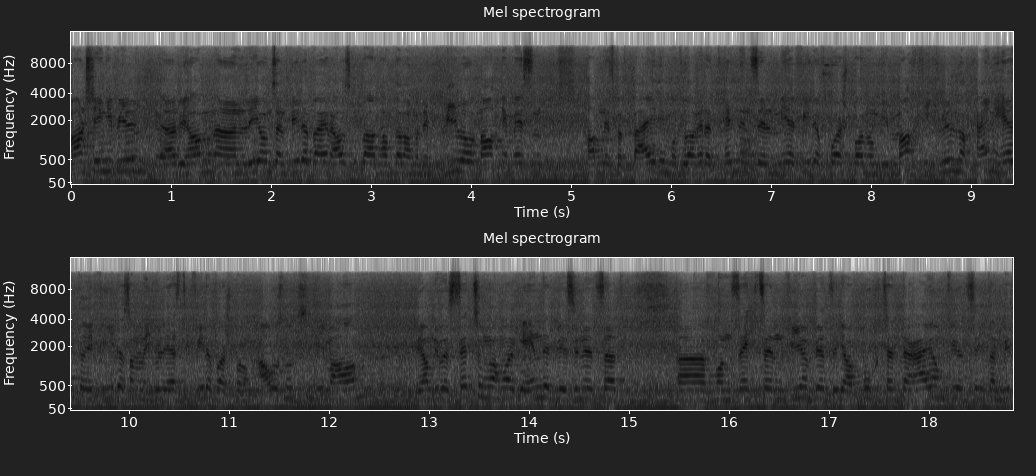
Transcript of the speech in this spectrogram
Wir waren stehen geblieben, äh, wir haben äh, Leon sein Federbein ausgebaut, haben dann nochmal den Preload nachgemessen, haben jetzt bei beiden Motorrädern tendenziell mehr Federvorspannung gemacht. Ich will noch keine härtere Feder, sondern ich will erst die Federvorspannung ausnutzen, die wir haben. Wir haben die Übersetzung nochmal geändert, wir sind jetzt äh, von 1644 auf 1543, damit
